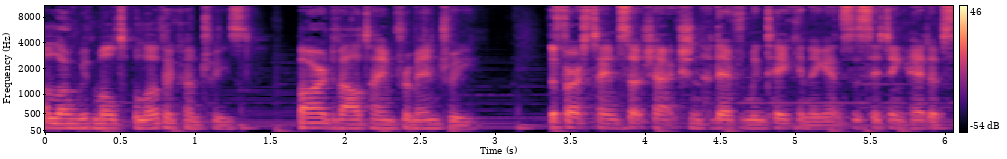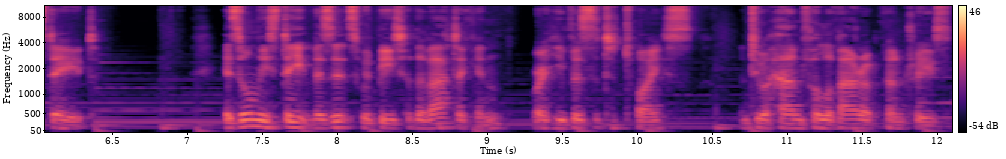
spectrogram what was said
along with multiple other countries, barred Waldheim from entry, the first time such action had ever been taken against a sitting head of state. His only state visits would be to the Vatican, where he visited twice, and to a handful of Arab countries,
